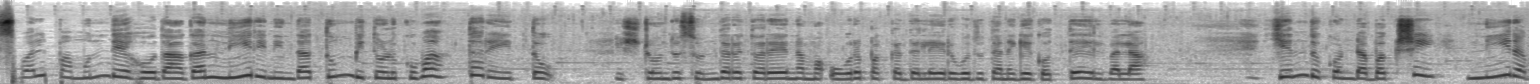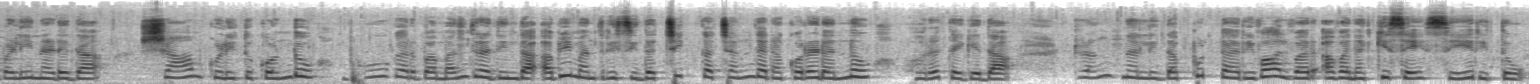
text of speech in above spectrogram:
ಸ್ವಲ್ಪ ಮುಂದೆ ಹೋದಾಗ ನೀರಿನಿಂದ ತುಂಬಿ ತುಳುಕುವ ತೊರೆಯಿತ್ತು. ಇಷ್ಟೊಂದು ಸುಂದರ ತೊರೆ ನಮ್ಮ ಊರ ಪಕ್ಕದಲ್ಲೇ ಇರುವುದು ತನಗೆ ಗೊತ್ತೇ ಇಲ್ವಲ್ಲ? ಎಂದುಕೊಂಡ ಬಕ್ಷಿ ನೀರ ಬಳಿ ನಡೆದ. ಶ್ಯಾಮ್ ಕುಳಿತುಕೊಂಡು ಭೂಗರ್ಭ ಮಂತ್ರದಿಂದ ಅಭಿಮಂತ್ರಿಸಿದ ಚಿಕ್ಕ ಚಂದನ ಕೊರಡನ್ನು ಹೊರತೆಗೆದ. ಟ್ರಂಕ್ನಲ್ಲಿದ್ದ ಪುಟ್ಟ ರಿವಾಲ್ವರ್ ಅವನ ಕಿಸೆ ಸೇರಿತು.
